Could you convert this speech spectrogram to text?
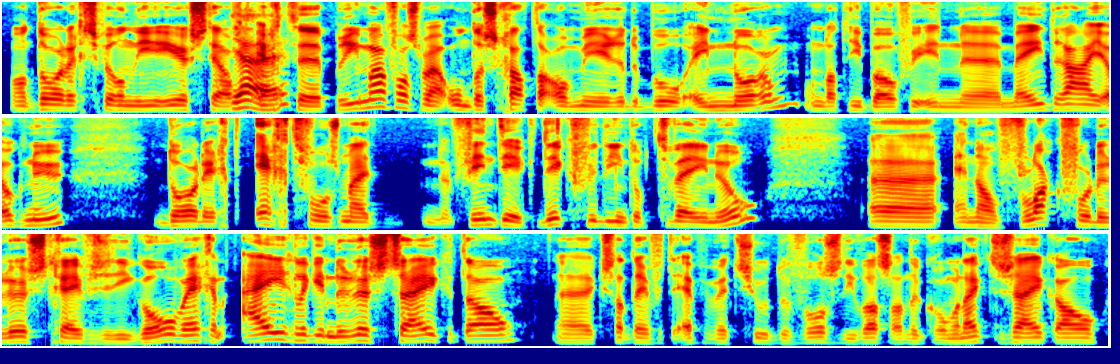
Want Dordrecht speelde in die eerste helft Ja, echt prima. Volgens mij onderschatte Almere de boel enorm. Omdat die bovenin meedraaien ook nu. Dordrecht echt volgens mij, vind ik, dik verdiend op 2-0. Eh, en dan vlak voor de rust geven ze die goal weg. En eigenlijk in de rust zei ik het al. Ik zat even te appen met Sjoerd de Vos. Die was aan de Krommelijk. Toen zei ik al,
